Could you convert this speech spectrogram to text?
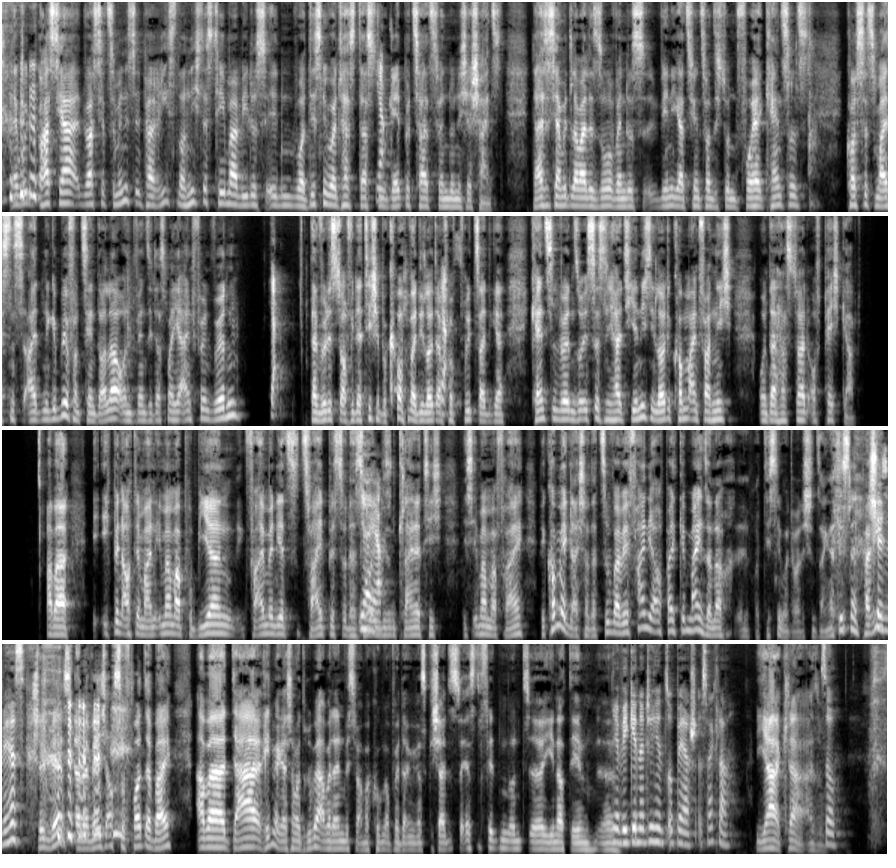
Na gut, du hast ja, du hast ja zumindest in Paris noch nicht das Thema, wie du es in Walt Disney World hast, dass ja. du Geld bezahlst, wenn du nicht erscheinst. Da ist es ja mittlerweile so, wenn du es weniger als 24 Stunden vorher cancelst, kostet es meistens halt eine Gebühr von 10 Dollar. Und wenn sie das mal hier einführen würden, ja. dann würdest du auch wieder Tische bekommen, weil die Leute ja. einfach frühzeitiger canceln würden. So ist das nicht halt hier nicht. Die Leute kommen einfach nicht und dann hast du halt oft Pech gehabt. Aber ich bin auch der Meinung, immer mal probieren, vor allem wenn du jetzt zu zweit bist oder so, ja, ja. ein kleiner Tisch ist immer mal frei. Wir kommen ja gleich noch dazu, weil wir fahren ja auch bald gemeinsam nach äh, Disney, wollte ich schon sagen, nach Disneyland Paris. Schön wär's. Schön wär's, ja, da wäre ich auch sofort dabei. Aber da reden wir gleich noch mal drüber, aber dann müssen wir auch mal gucken, ob wir da irgendwas Gescheites zu essen finden und äh, je nachdem. Äh, ja, wir gehen natürlich ins Auberge, ist ja klar. Ja, klar, also. So.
